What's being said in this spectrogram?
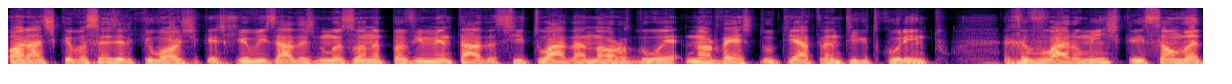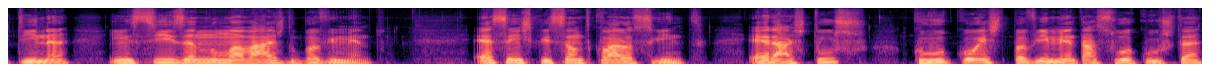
Ora, as escavações arqueológicas realizadas numa zona pavimentada situada a nordeste do Teatro Antigo de Corinto revelaram uma inscrição latina incisa numa laje do pavimento. Essa inscrição declara o seguinte: Erastus colocou este pavimento à sua custa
